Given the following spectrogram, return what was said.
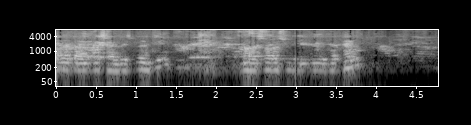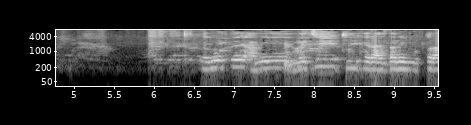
আমরা টেম্পো শাইন রেস্টুরেন্টটি সরাসরি দেখেন। এই মুহূর্তে আমি রয়েছি ঠিক রাজধানীর উত্তরা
